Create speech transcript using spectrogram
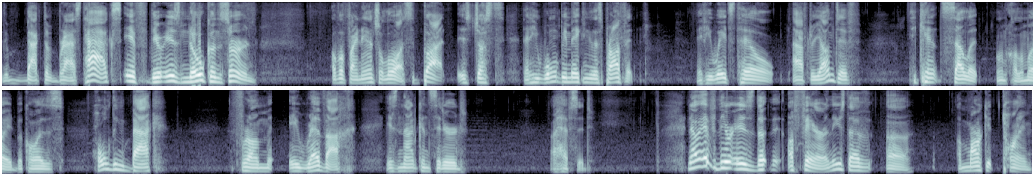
back to brass tacks, if there is no concern of a financial loss, but it's just that he won't be making this profit, if he waits till after Yom Tif, he can't sell it on Cholamoid because holding back from a revach is not considered a hefsid. Now, if there is the, a fair, and they used to have uh, a market time,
